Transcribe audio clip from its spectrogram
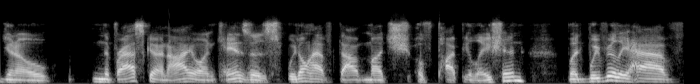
you know, Nebraska and Iowa and Kansas, we don't have that much of population, but we really have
